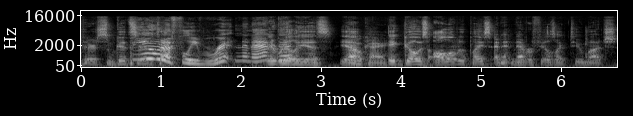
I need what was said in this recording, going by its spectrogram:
There's some good cinematography. beautifully written and acted. It really is. Yeah. Okay. It goes all over the place and it never feels like too much.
